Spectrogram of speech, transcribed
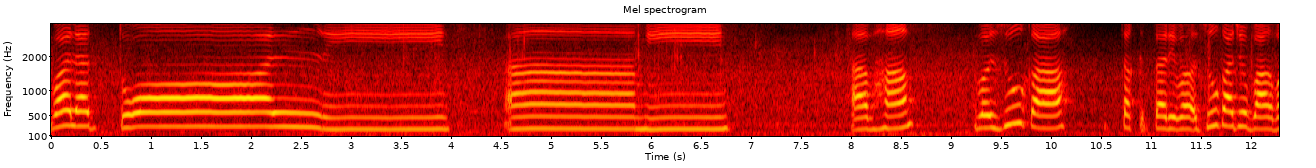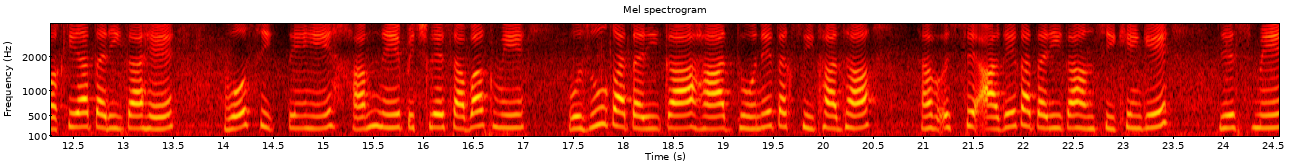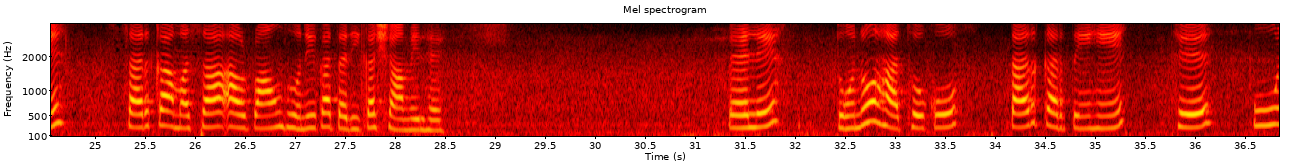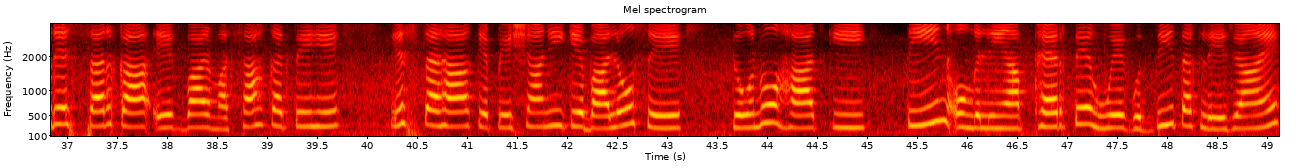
वलद्दॉल्लीन आमीन अब हम वज़ू का वज़ू का जो बकिया तरीका है, वो सीखते हैं। हमने पिछले सबक में वज़ू का तरीका हाथ धोने तक सीखा था। अब इससे आगे का तरीका हम सीखेंगे, जिसमें सर का मसा और पाँव धोने का तरीका शामिल है। पहले दोनों हाथों को तर करते हैं, फिर पूरे सर का एक बार मसाह करते हैं। इस तरह के पेशानी के बालों से दोनों हाथ की तीन उंगलियाँ फैरते हुए गुद्दी तक ले जाएँ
